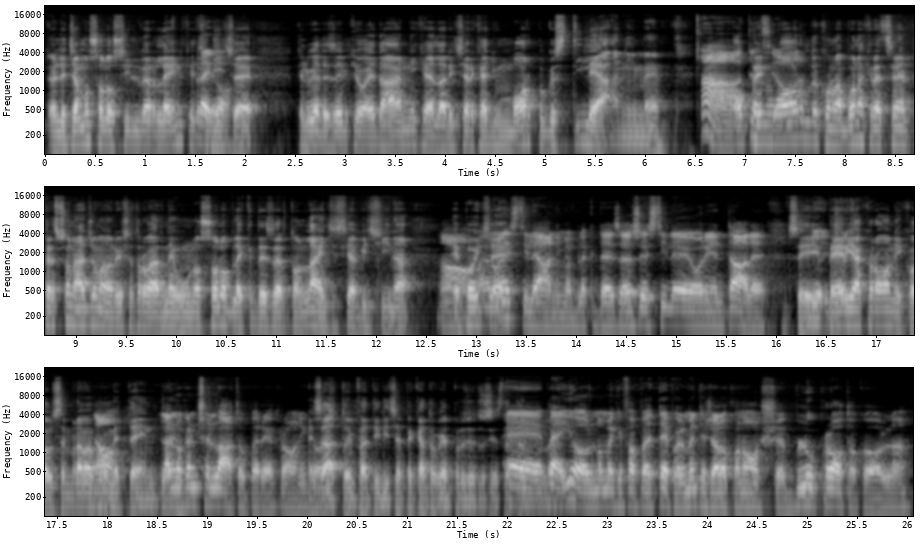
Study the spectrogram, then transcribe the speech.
Eh, leggiamo solo Silver Lane che Prego. ci dice che lui ad esempio è da anni che è alla ricerca di un Morpg stile anime. Ah, Open attenzione. world con una buona creazione del personaggio ma non riesce a trovarne uno, solo Black Desert Online ci si avvicina. No, e poi ma c'è... non è stile anime Black Desert, è stile orientale. Sì, Io, Peria cioè... Chronicle sembrava no, promettente. L'hanno cancellato Peria Chronicle. Esatto, infatti dice peccato che il progetto sia stato eh, Beh, io ho il nome che fa per te, probabilmente già lo conosce, Blue Protocol.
